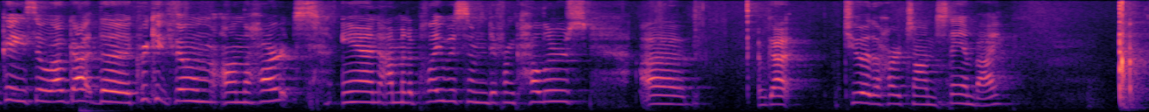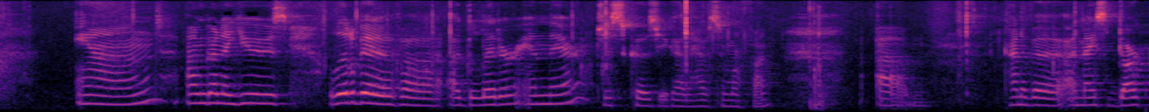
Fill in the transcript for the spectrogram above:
Okay, so I've got the Cricut film on the hearts and I'm gonna play with some different colors. Uh, I've got two of the hearts on standby. And I'm gonna use a little bit of uh, a glitter in there just cause you gotta have some more fun. Um, kind of a, a nice dark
